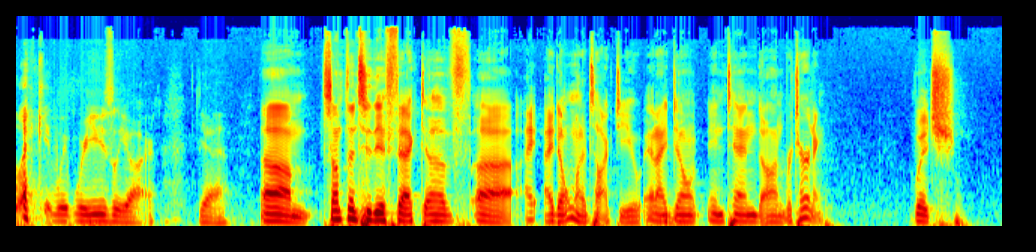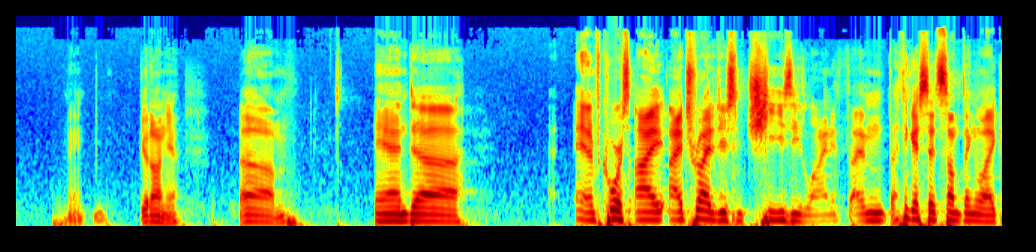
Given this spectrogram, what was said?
Like we, we usually are. Yeah. Um, something to the effect of, uh, I, I don't want to talk to you, and I don't intend on returning, which, I mean, good on you. Um, and uh, and of course, I, I try to do some cheesy line. I'm, I think I said something like,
